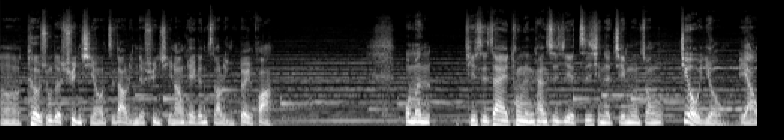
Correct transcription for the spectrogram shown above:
呃特殊的讯息哦，指导灵的讯息，然后可以跟指导灵对话。我们其实，在通人看世界之前的节目中就有聊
